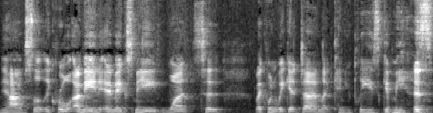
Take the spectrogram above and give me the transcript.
yeah. Absolutely cruel. I mean, it makes me want to like when we get done, like, can you please give me his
